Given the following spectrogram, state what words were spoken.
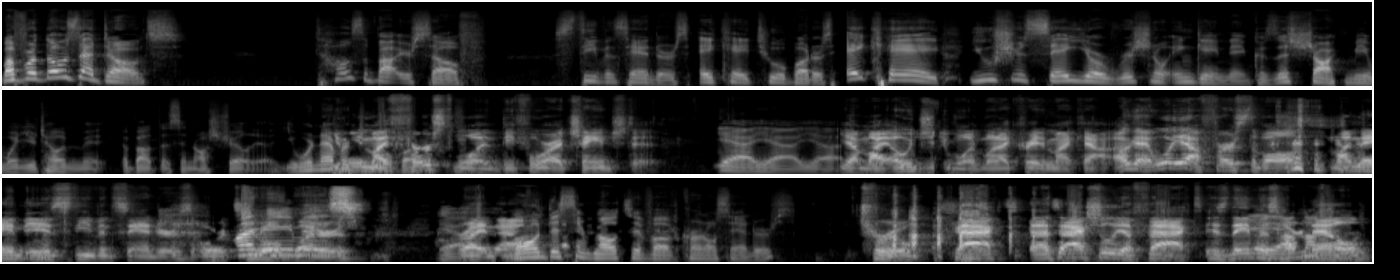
but for those that don't, tell us about yourself. Steven Sanders, aka Two Butters, aka you should say your original in-game name because this shocked me when you're telling me about this in Australia. You were never you mean my Butters. first one before I changed it? Yeah, yeah, yeah. Yeah, my OG one when I created my account. Okay, well, yeah. First of all, my name is Steven Sanders or My Two name Butters. is- yeah. right now. Long distant relative of Colonel Sanders. True fact. That's actually a fact. His name Yeah, is yeah, Harland.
